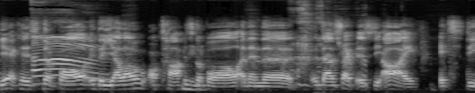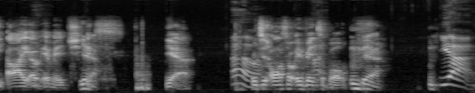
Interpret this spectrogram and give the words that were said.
yeah, because the ball, Oh. the yellow up top is the mm. ball, and then the down stripe is the eye. It's the eye of image. Yeah. It's- yeah, Oh. which is also invincible. yeah. Yeah.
